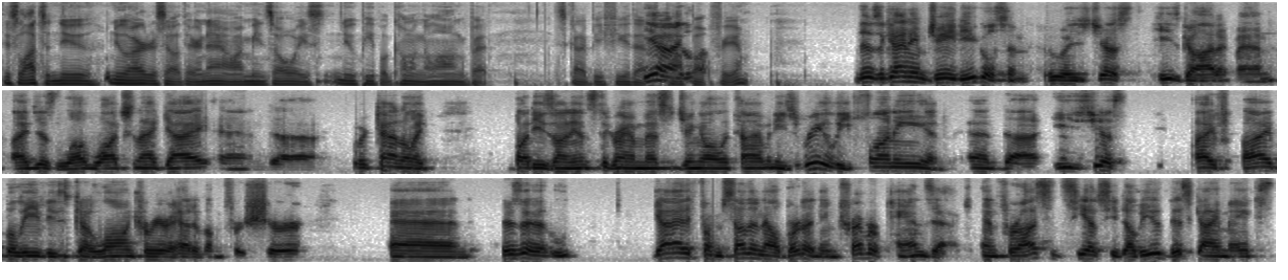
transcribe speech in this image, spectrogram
there's lots of new new artists out there now. I mean, it's always new people coming along, but it's got to be a few that Yeah, I pop out for you. there's a guy named Jade Eagleson who is just he's got it, man. I just love watching that guy, and uh, we're kind of like buddies on Instagram, messaging all the time, and he's really funny, and and uh, he's just I I believe he's got a long career ahead of him for sure. And there's a guy from Southern Alberta named Trevor Panczak, and for us at CFCW, this guy makes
